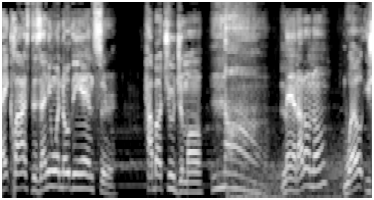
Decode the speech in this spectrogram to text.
Alright, class, does anyone know the answer? How about you, Jamal? No. Man, I don't know. Well, you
